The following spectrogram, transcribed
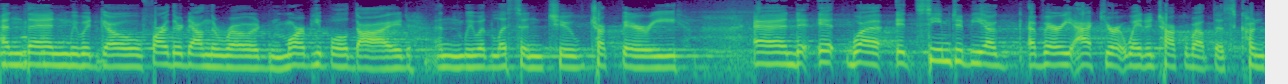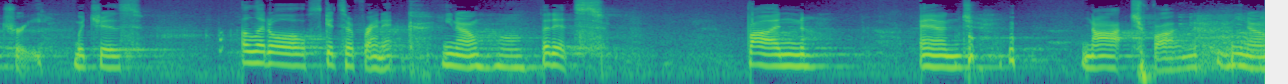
and then we would go farther down the road, more people died, and we would listen to Chuck Berry. And it, what, it seemed to be a, a very accurate way to talk about this country, which is a little schizophrenic, you know, mm-hmm. that it's fun and not fun, you know.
